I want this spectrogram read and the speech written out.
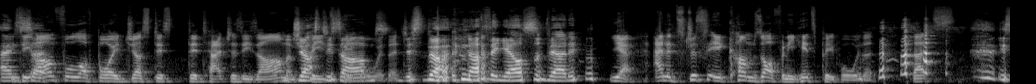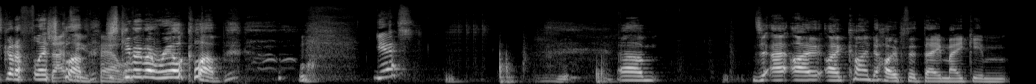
And the so- arm fall off boy just dis- detaches his arm and Just beats his people arms, with it. just no nothing else about him. Yeah, and it's just it comes off and he hits people with it. That's He's got a flesh club. Just give him a real club. yes. Um, I I, I kind of hope that they make him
